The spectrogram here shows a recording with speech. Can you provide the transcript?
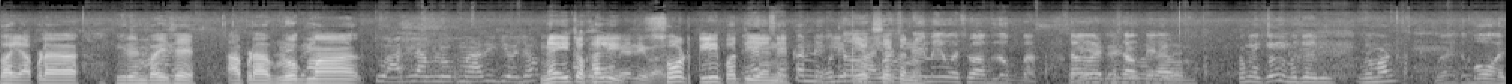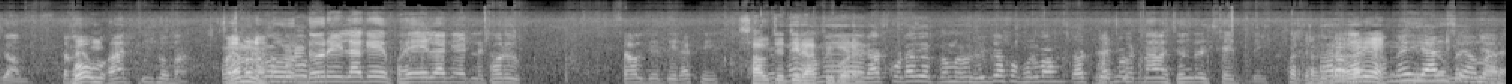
ભાઈ આપણા હિરેનભાઈ છે. આપણા વ્લોગમાં તું આગલા વ્લોગમાં આવી ગયો છો? નહીં એ તો ખાલી શોર્ટ ક્લિપ હતી એની. એક સેકન્ડ મેં આવ્યો છું આ વ્લોગમાં સાવ એટલે સાવ પહેલી તમને કેવી મજા આવી મહેમાન મને તો બહુ જ આમ. તમે વાત પૂછો માં. એમ ને? થોડું ડરે લાગે ભય લાગે એટલે થોડું સાવચેતી રાખવી. સાવચેતી રાખવી પડે. રાજકોટ આવીએ તમે લઈ જશો ફરવા? રાજકોટમાં? આવા જંગલ છે જ નહીં. અરે અમે ઈ છે અમારે.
